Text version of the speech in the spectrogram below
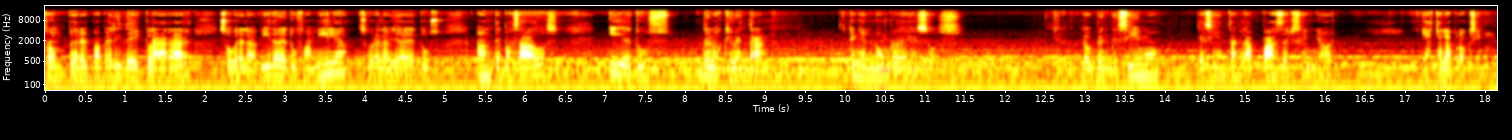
romper el papel y declarar sobre la vida de tu familia, sobre la vida de tus antepasados y de tus de los que vendrán. En el nombre de Jesús. Los bendecimos, que sientan la paz del Señor y hasta la próxima.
